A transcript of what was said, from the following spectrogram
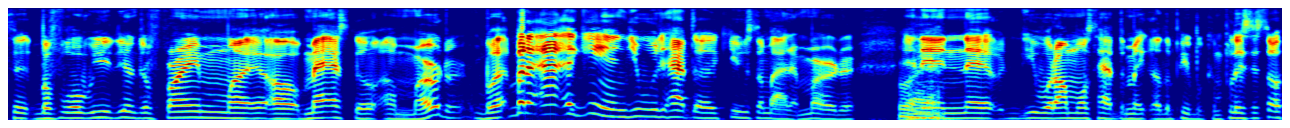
to before we did to frame a, a mask of a murder. But but I, again, you would have to accuse somebody of murder, Right. and then that, you would almost have to make other people complicit. So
